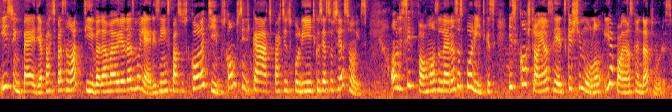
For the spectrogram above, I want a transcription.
Isso impede a participação ativa da maioria das mulheres em espaços coletivos, como sindicatos, partidos políticos e associações, onde se formam as lideranças políticas e se constroem as redes que estimulam e apoiam as candidaturas.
